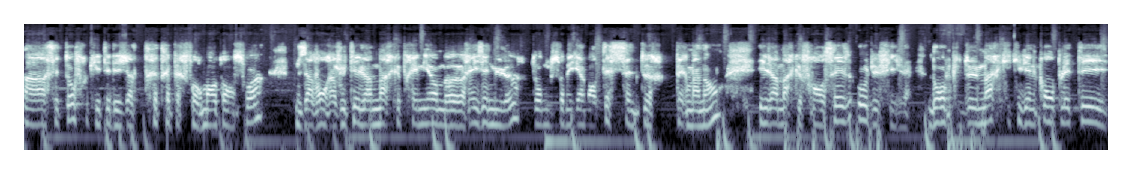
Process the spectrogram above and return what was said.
à cette offre qui était déjà très très performante en soi, nous avons rajouté la marque premium euh, Reisenmüller, dont nous sommes également test center permanent, et la marque française Eau de Fil. Donc deux marques qui viennent compléter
